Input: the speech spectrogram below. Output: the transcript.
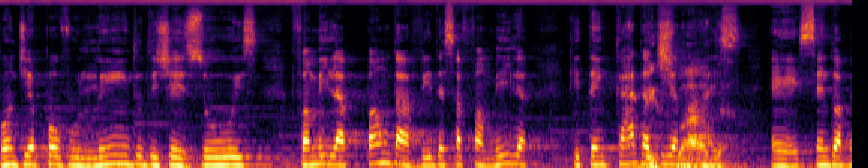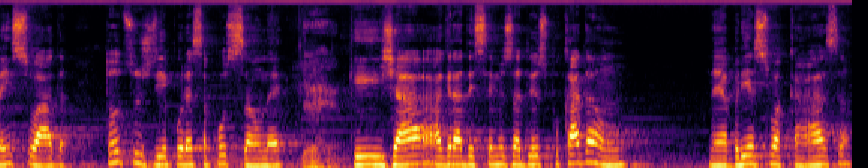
Bom dia, povo lindo de Jesus. Família Pão da Vida, essa família que tem cada abençoada. dia mais é, sendo abençoada todos os dias por essa poção, né? É. Que já agradecemos a Deus por cada um, né? Abrir a sua casa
